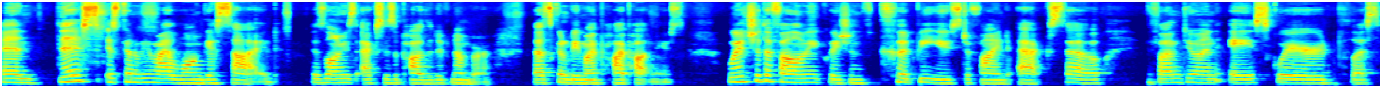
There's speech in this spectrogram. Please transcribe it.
and this is going to be my longest side, as long as x is a positive number. That's going to be my hypotenuse. Which of the following equations could be used to find x? So if I'm doing a squared plus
